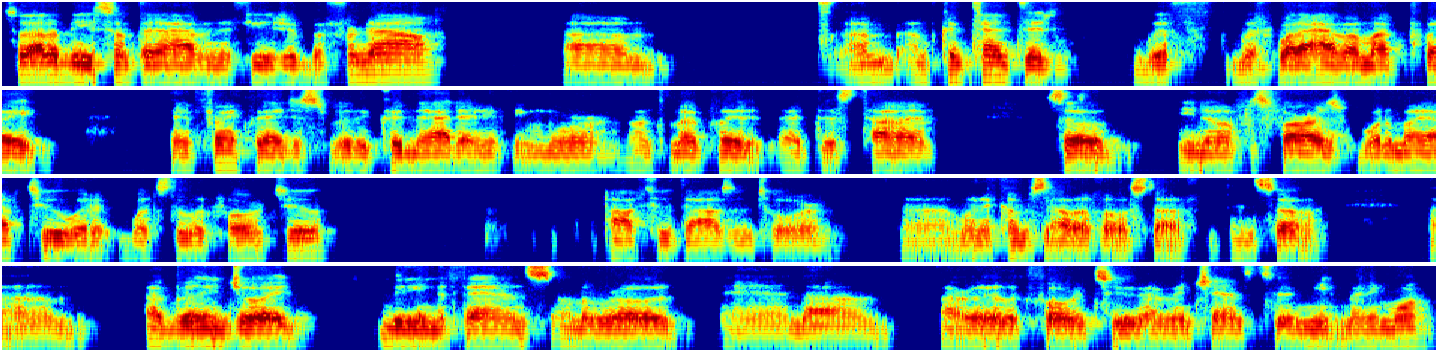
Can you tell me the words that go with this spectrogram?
So that'll be something I have in the future. But for now, um, I'm I'm contented with with what I have on my plate, and frankly, I just really couldn't add anything more onto my plate at, at this time. So you know, as far as what am I up to, what what's to look forward to, Pop 2000 tour uh, when it comes to LFO stuff, and so um, I've really enjoyed meeting the fans on the road, and um, I really look forward to having a chance to meet many more.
